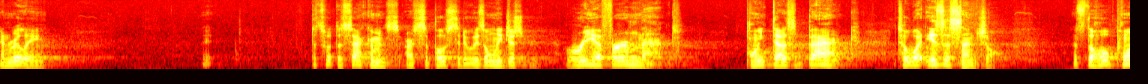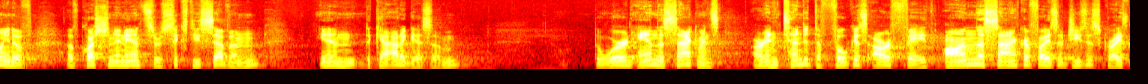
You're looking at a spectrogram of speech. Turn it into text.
And really, that's what the sacraments are supposed to do, is only just reaffirm that point us back to what is essential. That's the whole point of, of question and answer 67 in the Catechism. The Word and the sacraments are intended to focus our faith on the sacrifice of Jesus Christ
